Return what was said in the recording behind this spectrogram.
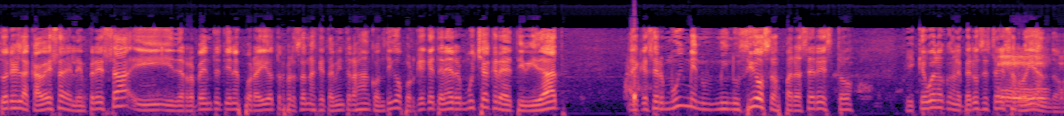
Tú eres la cabeza de la empresa y, de repente tienes por ahí otras personas que también trabajan contigo porque hay que tener mucha creatividad hay que ser muy minuciosos para hacer esto y qué bueno que en el Perú se está eh, desarrollando.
